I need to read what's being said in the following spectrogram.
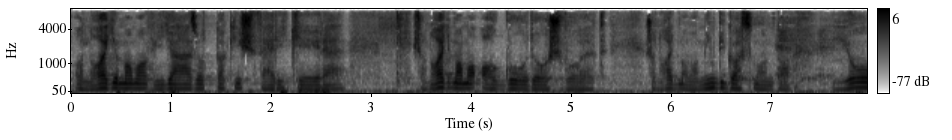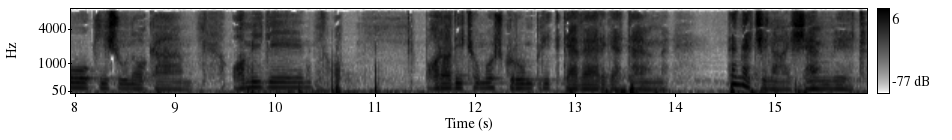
a nagymama vigyázott a kis Ferikére, és a nagymama aggódós volt. És a nagymama mindig azt mondta, jó kis unokám, amíg én a paradicsomos krumplit kevergetem, de ne csinálj semmit.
